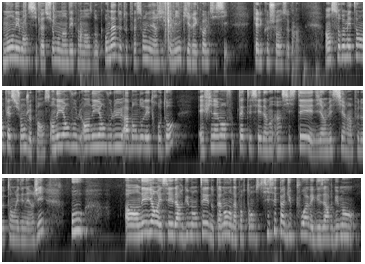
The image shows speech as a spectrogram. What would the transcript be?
mon émancipation, mon indépendance. Donc on a de toute façon une énergie féminine qui récolte ici quelque chose, quoi. En se remettant en question, je pense, en ayant voulu, en ayant voulu abandonner trop tôt, et finalement, il faut peut-être essayer d'insister et d'y investir un peu de temps et d'énergie, ou en ayant essayé d'argumenter, notamment en apportant, si c'est pas du poids avec des arguments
